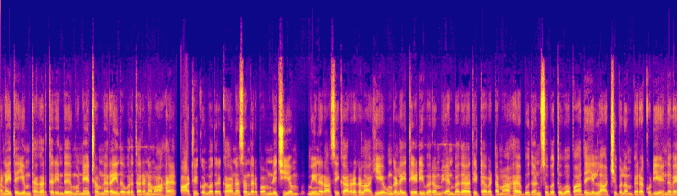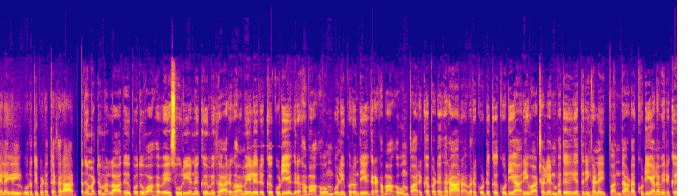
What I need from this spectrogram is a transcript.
அனைத்தையும் தகர்த்தெறிந்து முன்னேற்றம் நிறைந்த ஒரு தருணமாக மாற்றிக்கொள்வதற்கான சந்தர்ப்பம் நிச்சயம் மீனராசிக்காரர்களாகிய உங்களை தேடி வரும் என்பதை திட்டவட்டமாக புதன் சுபத்துவ பாதையில் ஆட்சி பலம் பெறக்கூடிய இந்த வேளையில் உறுதிப்படுத்துகிறார். அது மட்டுமல்லாது பொதுவாகவே சூரியனுக்கு மிக அருகாமையில் இருக்கக்கூடிய கிரகமாகவும் ஒளி பொருந்திய கிரகமாகவும் பார்க்கப்படுகிறார். அவர் கொடு கொடுக்கக்கூடிய அறிவாற்றல் என்பது எதிரிகளை பந்தாடக்கூடிய அளவிற்கு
